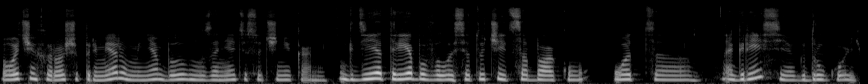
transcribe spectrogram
Очень хороший пример у меня был на занятии с учениками, где требовалось отучить собаку от э, агрессии к другой.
